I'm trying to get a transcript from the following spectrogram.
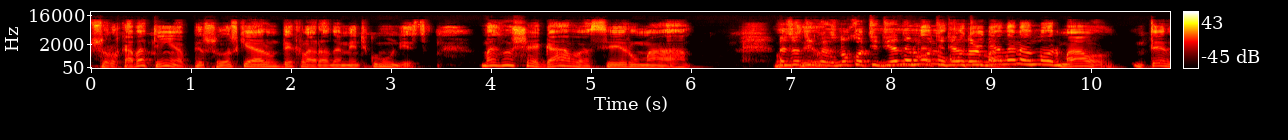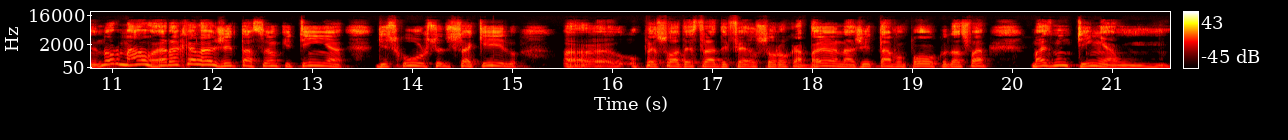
Sorocaba tinha pessoas que eram declaradamente comunistas, mas não chegava a ser uma. Mas eu digo, no cotidiano era um cotidiano, no cotidiano normal. era normal, entende? Normal, era aquela agitação que tinha, discurso disso, aquilo. Uh, o pessoal da Estrada de Ferro Sorocabana agitava um pouco das formas, mas não tinha um,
